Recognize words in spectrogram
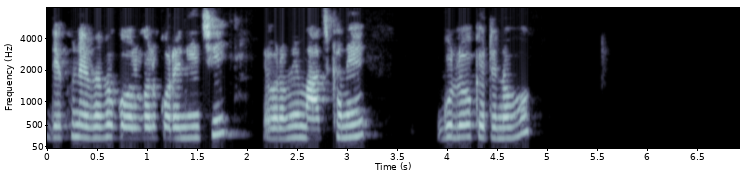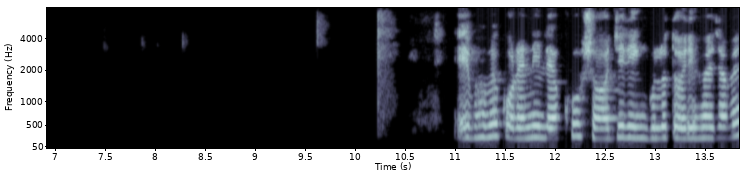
দেখুন, এভাবে গোল গোল করে নিয়েছি। এবার আমি মাঝখানে গুলো কেটে নেব। এভাবে করে নিলে খুব সহজে রিংগুলো তৈরি হয়ে যাবে।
